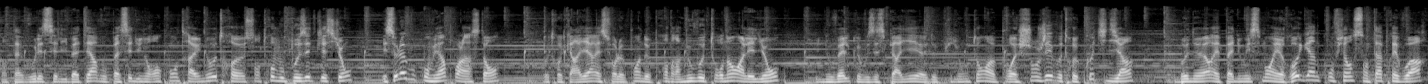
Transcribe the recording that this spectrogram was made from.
Quant à vous les célibataires, vous passez d'une rencontre à une autre euh, sans trop vous poser de questions, et cela vous convient pour l'instant. Votre carrière est sur le point de prendre un nouveau tournant à les lions, une nouvelle que vous espériez euh, depuis longtemps euh, pourrait changer votre quotidien. Bonheur, épanouissement et regain de confiance sont à prévoir,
